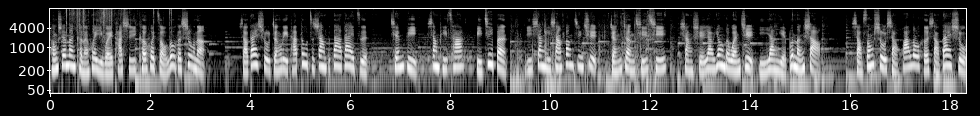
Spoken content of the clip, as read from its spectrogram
同学们可能会以为它是一棵会走路的树呢。小袋鼠整理它肚子上的大袋子，铅笔、橡皮擦、笔记本，一项一项放进去，整整齐齐。上学要用的文具一样也不能少。小松鼠、小花鹿和小袋鼠，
